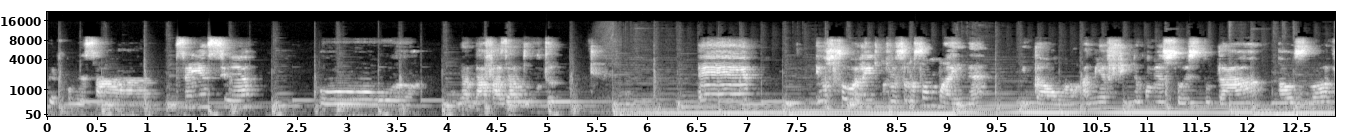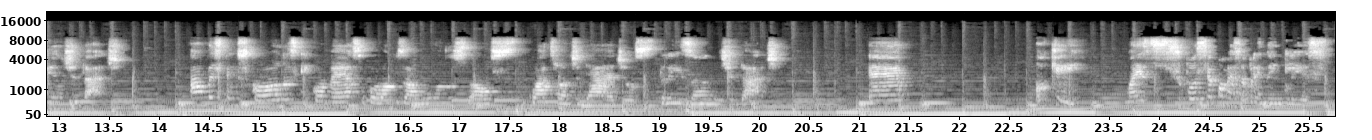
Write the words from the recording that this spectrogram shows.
devo começar na adolescência na, na fase adulta. É, eu sou, além de professora, eu sou mãe, né? Então, a minha filha começou a estudar aos 9 anos de idade. Ah, mas tem escolas que começam, colocam os alunos aos 4 anos de idade, aos 3 anos de idade. É, ok, mas se você começa a aprender inglês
